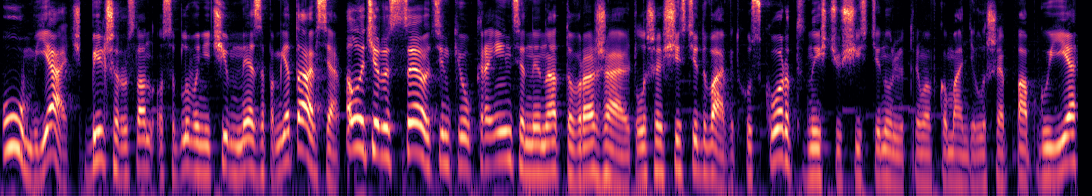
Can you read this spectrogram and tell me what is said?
у м'яч. Більше Руслан особливо нічим не запам'ятався. Але через це оцінки українця не надто вражають. Лише 6,2 від Хускорт, нижчу 6,0 отримав команді лише Пап Гує.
